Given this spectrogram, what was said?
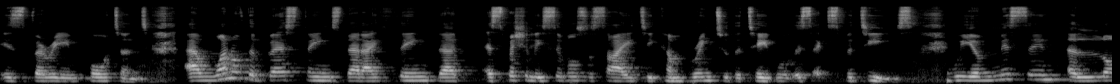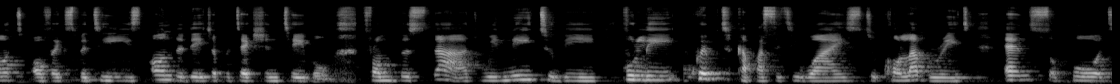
is very important. And one of the best things that I think that especially civil society can bring to the table is expertise. We are missing a lot of expertise on the data protection table. From the start, we need to be fully equipped capacity wise to collaborate and support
